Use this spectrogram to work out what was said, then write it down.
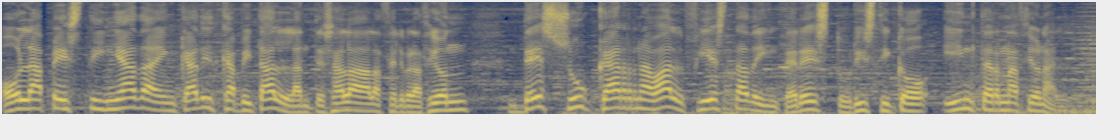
o la Pestiñada en Cádiz capital, la antesala a la celebración de su carnaval, fiesta de interés turístico internacional.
